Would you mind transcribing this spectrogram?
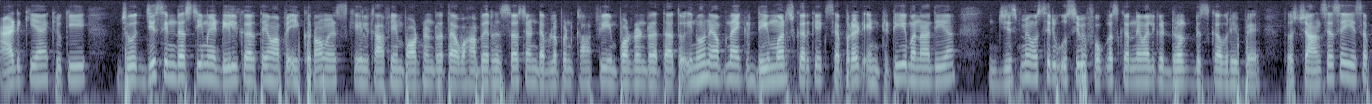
ऐड किया है, क्योंकि जो जिस इंडस्ट्री में डील करते हैं, वहाँ पे इकोनॉमिक स्केल काफ़ी इंपॉर्टेंट रहता है, वहाँ पे रिसर्च एंड डेवलपमेंट काफ़ी इंपॉर्टेंट रहता है। तो इन्होंने अपना एक डीमर्ज करके एक सेपरेट एंटिटी बना दिया, जिसमें वो सिर्फ़ उसी पे फोकस करने वाली ड्रग डिस्कवरी पे। तो चांसेस है ये सब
